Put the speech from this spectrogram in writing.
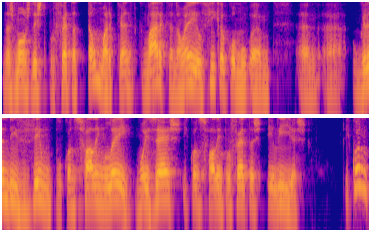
nas mãos deste profeta tão marcante que marca, não é? Ele fica como um, um, uh, o grande exemplo quando se fala em lei, Moisés, e quando se fala em profetas, Elias. E quando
